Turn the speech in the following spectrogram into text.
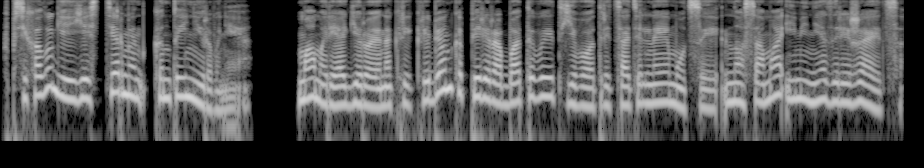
В психологии есть термин «контейнирование». Мама, реагируя на крик ребенка, перерабатывает его отрицательные эмоции, но сама ими не заряжается.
